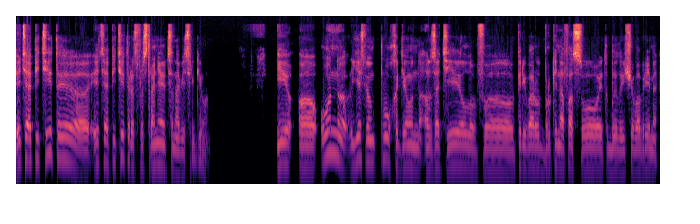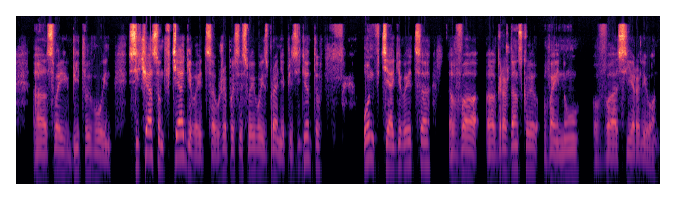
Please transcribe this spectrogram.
Эти аппетиты, эти аппетиты распространяются на весь регион. И э, он, если он походе, он затеял в э, переворот Буркина-Фасо, это было еще во время э, своих битв и войн. Сейчас он втягивается, уже после своего избрания президентов, он втягивается в гражданскую войну в Сьерра-Леон.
